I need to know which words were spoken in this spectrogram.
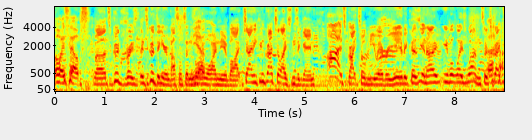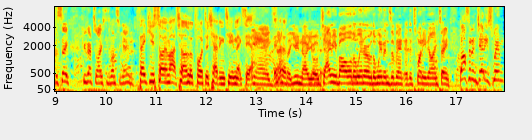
always helps. Well, it's a good reason. It's a good thing you're in Busselton. There's a lot of wine nearby. Jaime, congratulations again. Ah, it's great talking to you every year because you know you've always won. So it's great to see. Congratulations once again. Thank you so much, and I look forward to chatting to you next year. Yeah, exactly. You know you will. Jaime Bowler, the winner of the women's event at the 2019 Busselton Jetty Swim.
